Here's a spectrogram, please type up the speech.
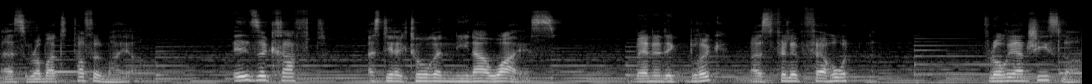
als Robert Toffelmeier, Ilse Kraft als Direktorin Nina Weiss, Benedikt Brück als Philipp Verhoten, Florian Schießler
